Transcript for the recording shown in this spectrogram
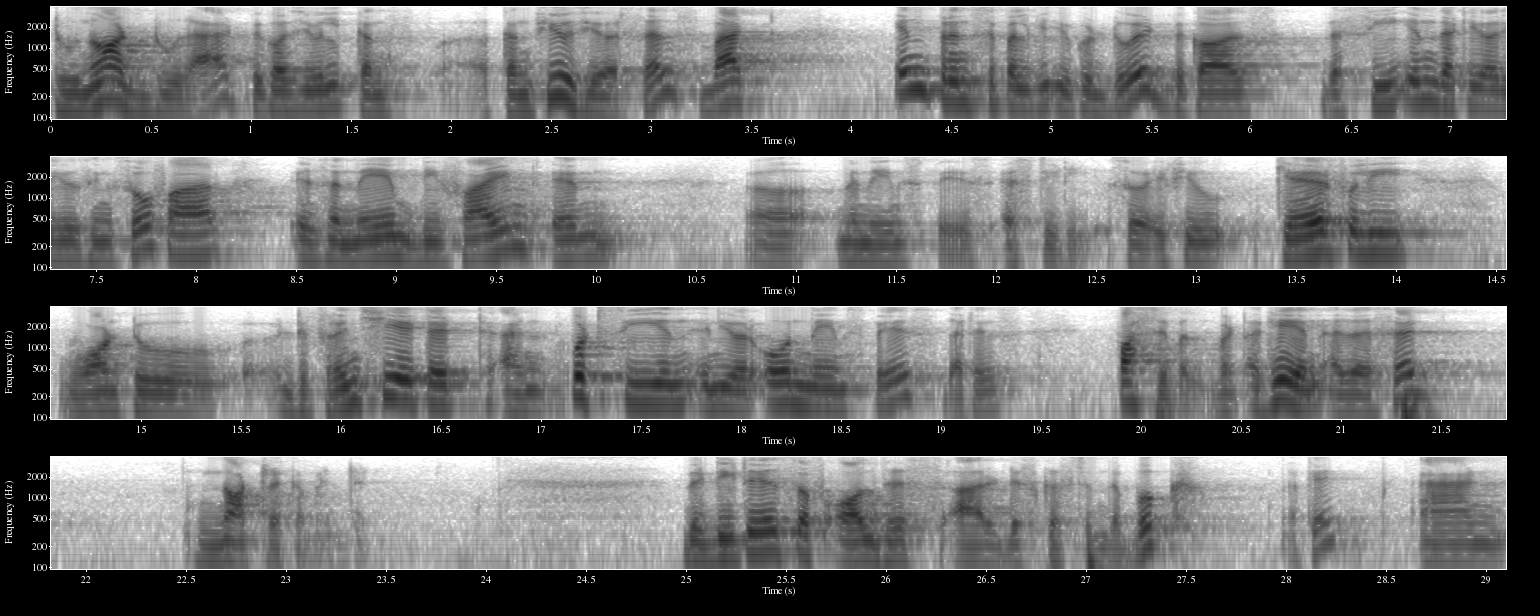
do not do that because you will conf uh, confuse yourself but in principle you could do it because the cin that you are using so far is a name defined in uh, the namespace std. So if you carefully want to differentiate it and put cin in your own namespace that is possible but again as I said not recommended. The details of all this are discussed in the book okay, and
